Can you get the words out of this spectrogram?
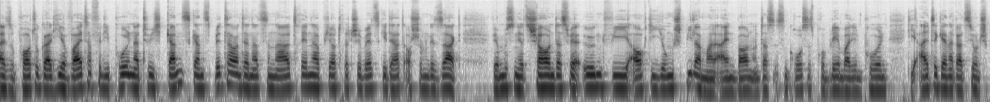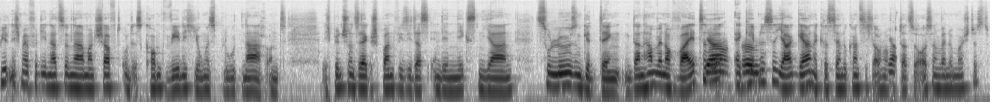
Also Portugal hier weiter für die Polen natürlich ganz, ganz bitter. Und der Nationaltrainer Piotr Cebecki, der hat auch schon gesagt, wir müssen jetzt schauen, dass wir irgendwie auch die jungen Spieler mal einbauen. Und das ist ein großes Problem bei den Polen. Die alte Generation spielt nicht mehr für die Nationalmannschaft und es kommt wenig junges Blut nach. Und ich bin schon sehr gespannt, wie sie das in den nächsten Jahren zu lösen gedenken. Dann haben wir noch weitere ja, ähm, Ergebnisse. Ähm, ja, gerne, Christian, du kannst dich auch noch ja. dazu äußern, wenn du möchtest.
